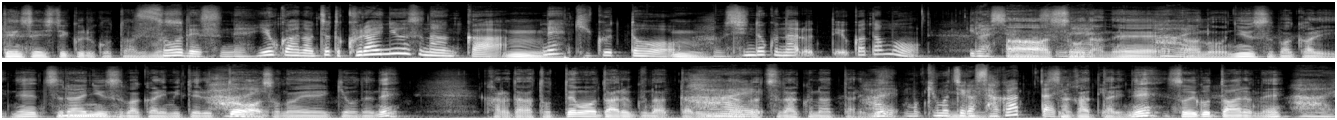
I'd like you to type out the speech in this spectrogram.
ー、伝染してくることありますそうですね。よくあのちょっと暗いニュースなんかね、うん、聞くと、うん、しんどくなるっていう方もいらっしゃいます、ね、あそうだね、はい、あのニュースばかりね辛いニュースばかり見てると、うん。はい、その影響でね体がとってもだるくなったり、はい、なんか辛くなったりね、はい、もう気持ちが下がったり、う。ん、下がったりね。そういうことあるね、はい。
